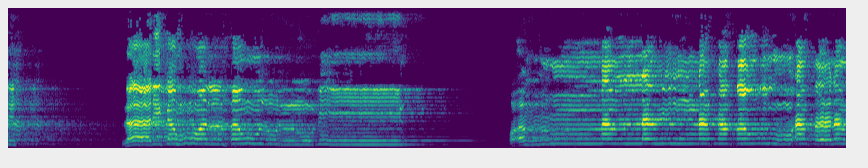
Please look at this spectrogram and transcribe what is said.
برحمته ذلك هو الفوز المبين. وأما الذين كفروا أفلم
